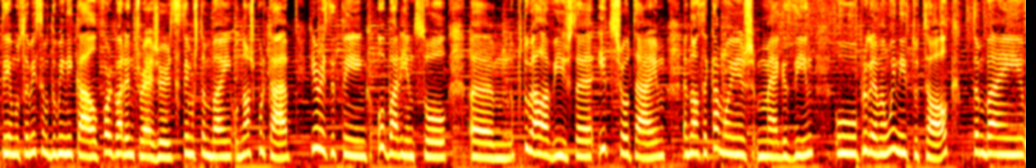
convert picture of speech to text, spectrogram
temos a Missa Dominical, Forgotten Treasures, temos também o Nós Por Cá, Here is the Thing, o Body and Soul, um, o Portugal à Vista, It's Showtime, a nossa Camões Magazine, o programa We Need to Talk, também uh,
